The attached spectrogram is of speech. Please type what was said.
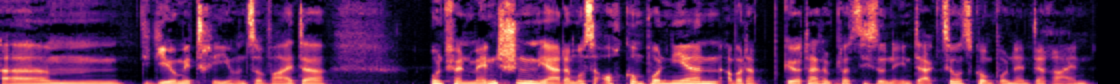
ähm, die Geometrie und so weiter. Und für einen Menschen, ja, da musst du auch komponieren, aber da gehört halt dann plötzlich so eine Interaktionskomponente rein.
